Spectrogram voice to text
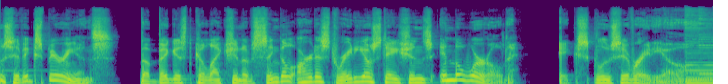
exclusive experience. The biggest collection of single artist radio stations in the world. Exclusive Radio.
